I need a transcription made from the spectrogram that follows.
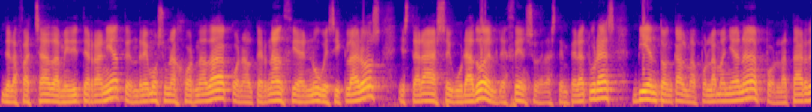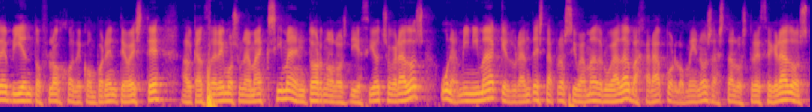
de la fachada mediterránea, tendremos una jornada con alternancia en nubes y claros. Estará asegurado el descenso de las temperaturas, viento en calma por la mañana, por la tarde viento flojo de componente oeste. Alcanzaremos una máxima en torno a los 18 grados, una mínima que durante esta próxima madrugada bajará por lo menos hasta los 13 grados.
